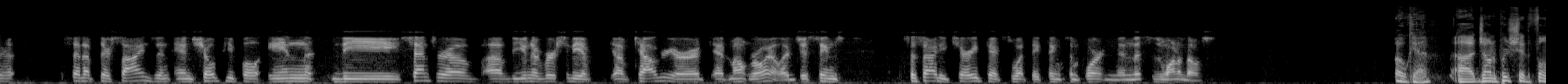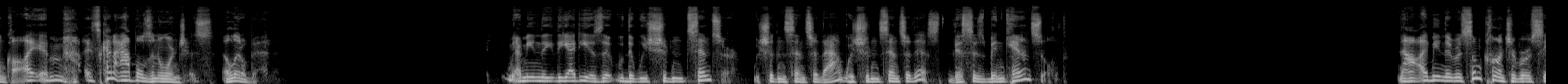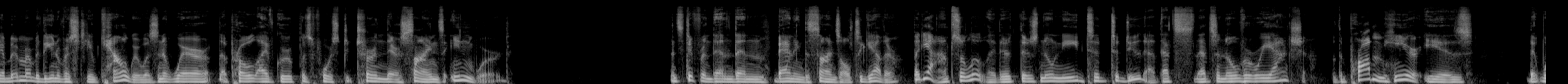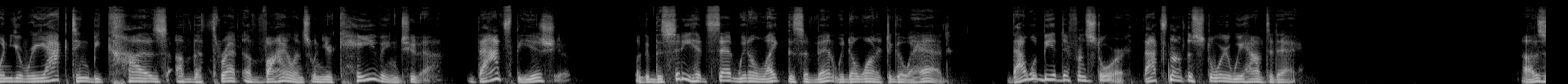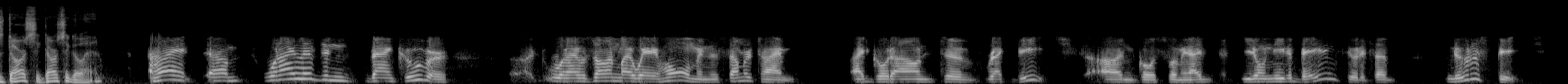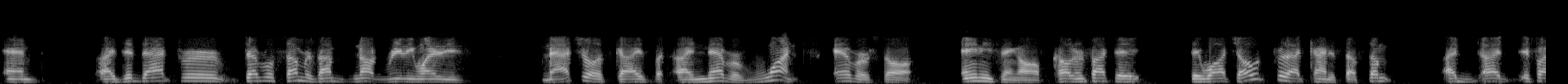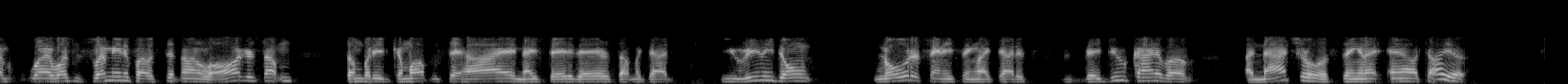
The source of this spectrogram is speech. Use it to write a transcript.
set up their signs and, and show people in the center of, of the University of, of Calgary or at, at Mount Royal. It just seems society cherry picks what they think is important, and this is one of those. Okay, uh, John, appreciate the phone call. I am. It's kind of apples and oranges, a little bit. I mean, the, the idea is that that we shouldn't censor. We shouldn't censor that. We shouldn't censor this. This has been canceled. Now, I mean, there was some controversy. I remember the University of Calgary, wasn't it, where the pro life group was forced to turn their signs inward. That's different than, than banning the signs altogether. But yeah, absolutely. There, there's no need to, to do that. That's, that's an overreaction. But the problem here is that when you're reacting because of the threat of violence, when you're caving to that, that's the issue. Look, if the city had said, we don't like this event, we don't want it to go ahead, that would be a different story. That's not the story we have today. Uh, this is Darcy. Darcy, go ahead. Hi. Um, when I lived in Vancouver, when I was on my way home in the summertime, I'd go down to Wreck Beach uh, and go swimming. I you don't need a bathing suit; it's a nudist beach, and I did that for several summers. I'm not really one of these naturalist guys, but I never once ever saw anything off color. In fact, they they watch out for that kind of stuff. Some, I, I, if I'm when I wasn't swimming, if I was sitting on a log or something, somebody'd come up and say hi, nice day today, or something like that. You really don't notice anything like that. It's they do kind of a a naturalist thing, and I and I'll tell you,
